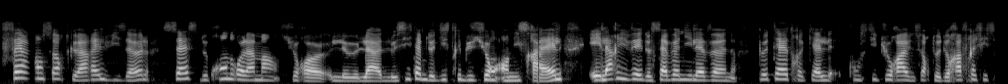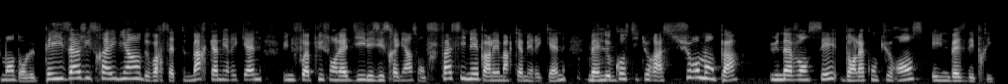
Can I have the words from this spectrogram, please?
faire en sorte que Harel Wiesel cesse de prendre la main sur euh, le, système de distribution en Israël et l'arrivée de 7-Eleven, peut-être qu'elle constituera une sorte de rafraîchissement dans le paysage israélien, de voir cette marque américaine. Une fois plus, on l'a dit, les Israéliens sont fascinés par les marques américaines, mais elle ne mhm. constituera sûrement pas une avancée dans la concurrence et une baisse des prix.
